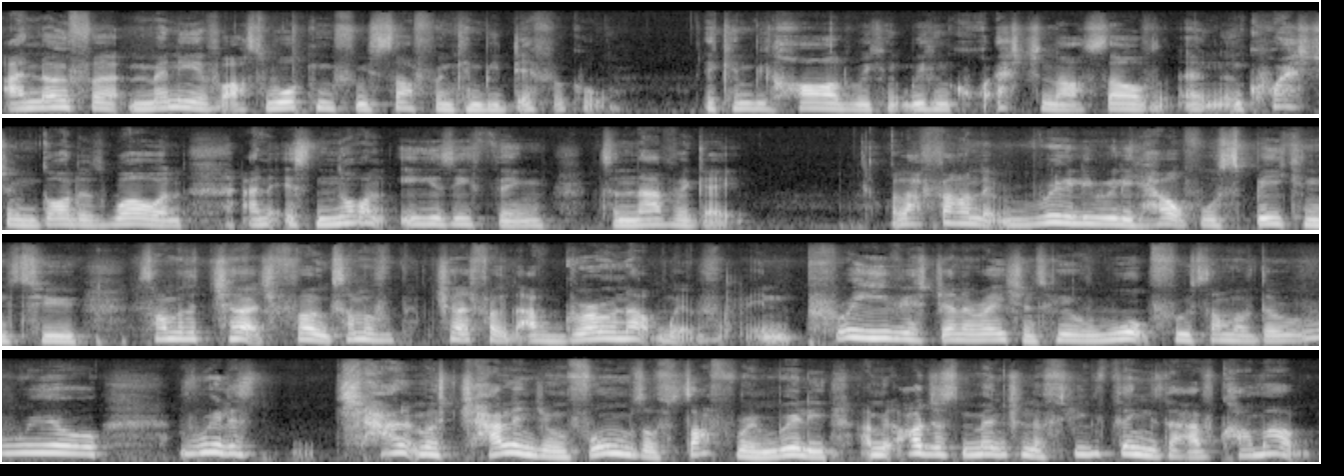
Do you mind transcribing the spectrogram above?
I know for many of us, walking through suffering can be difficult. It can be hard. We can, we can question ourselves and, and question God as well. And, and it's not an easy thing to navigate. Well, I found it really, really helpful speaking to some of the church folk, some of the church folk that I've grown up with in previous generations who have walked through some of the real, realest, most challenging forms of suffering, really. I mean, I'll just mention a few things that have come up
